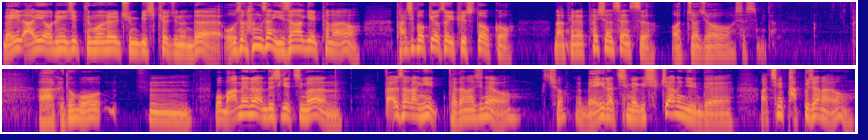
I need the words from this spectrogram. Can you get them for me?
매일 아이 어린이집 등원을 준비시켜 주는데 옷을 항상 이상하게 입혀놔요. 다시 벗겨서 입힐 수도 없고 남편의 패션 센스 어쩌죠 하셨습니다. 아 그래도 뭐 음, 뭐 마음에는 안 드시겠지만 딸 사랑이 대단하시네요. 그렇죠? 매일 아침에 이게 쉽지 않은 일인데 아침에 바쁘잖아요.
